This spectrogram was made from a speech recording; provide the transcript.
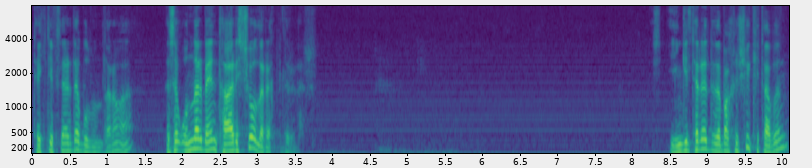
tekliflerde bulundular ama mesela onlar beni tarihçi olarak bilirler. İngiltere'de de bakın şu kitabın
